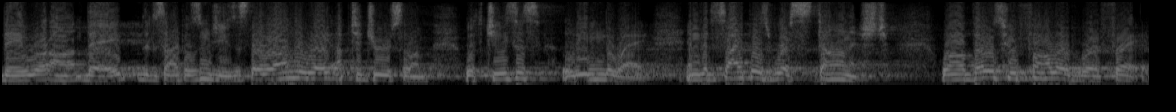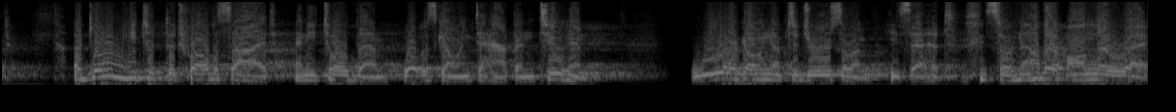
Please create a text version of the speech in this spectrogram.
They were on, they, the disciples and Jesus, they were on their way up to Jerusalem with Jesus leading the way. And the disciples were astonished, while those who followed were afraid. Again, he took the twelve aside and he told them what was going to happen to him. We are going up to Jerusalem, he said. So now they're on their way.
